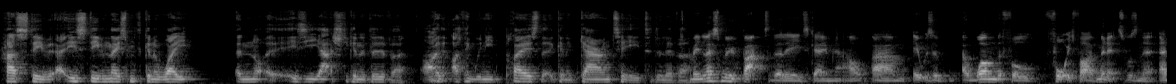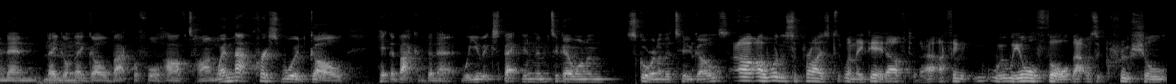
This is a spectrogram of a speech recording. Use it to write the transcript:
has Stephen is Stephen Naismith going to wait? And not is he actually going to deliver? I, I think we need players that are going to guarantee to deliver. I mean, let's move back to the Leeds game now. Um, it was a, a wonderful 45 minutes, wasn't it? And then they got their goal back before half time. When that Chris Wood goal hit the back of the net. Were you expecting them to go on and score another two goals? I, I wasn't surprised when they did after that. I think we, we all thought that was a crucial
